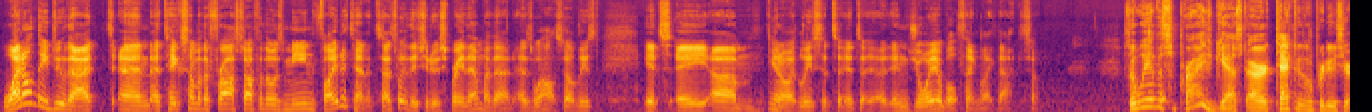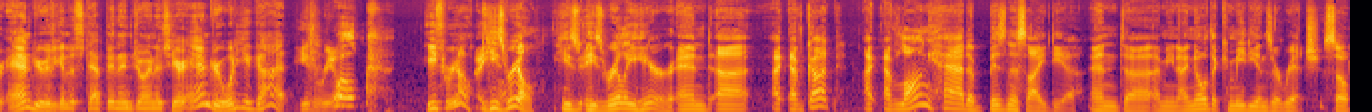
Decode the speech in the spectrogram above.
why don't they do that and uh, take some of the frost off of those mean flight attendants? That's what they should do. Spray them with that as well. So at least it's a um, you know at least it's a, it's an enjoyable thing like that. So. So we have a surprise guest. Our technical producer Andrew is going to step in and join us here. Andrew, what do you got? He's real. Well, he's real. He's real. He's he's really here, and uh, I, have got. I, have long had a business idea, and uh, I mean, I know that comedians are rich, so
